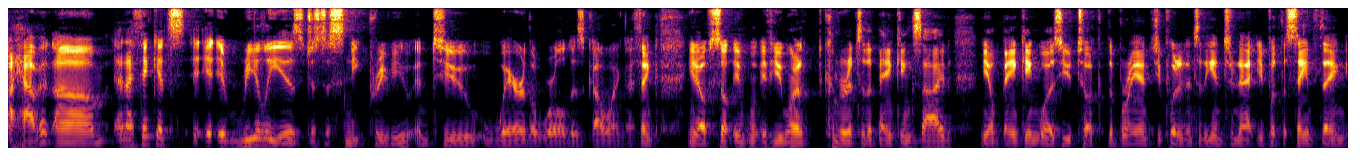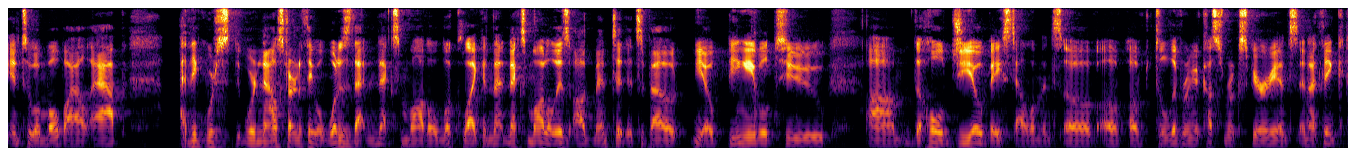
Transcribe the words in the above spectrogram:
I have it, um, and I think it's it, it, really is just a sneak preview into where the world is going. I think you know, so if, if, you want to convert it to the banking side, you know, banking was you took the branch, you put it into the internet, you put the same thing into a mobile app. I think we're we're now starting to think, well, what does that next model look like? And that next model is augmented. It's about you know being able to um, the whole geo based elements of, of, of delivering a customer experience. And I think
